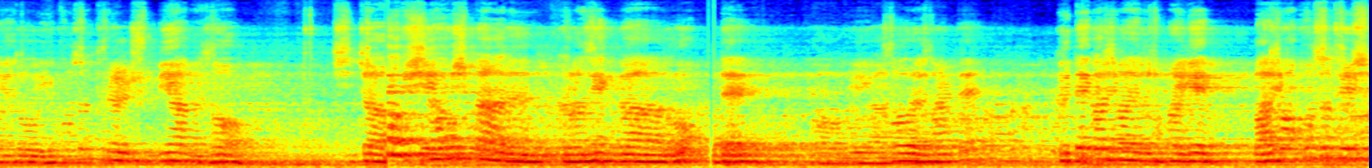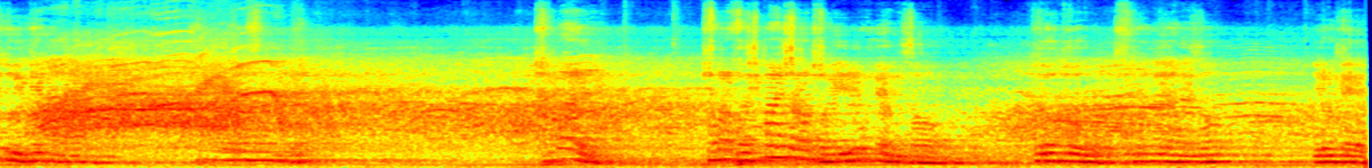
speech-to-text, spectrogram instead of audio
와중에도 이 콘서트를 준비하면서 진짜 없이 하고 싶다는 그런 생각으로 그때 어, 우리가 서울에서 할 때 그때까지만 해도 정말 이게 마지막 콘서트일 수도 했었는데 정말 정말 거짓말처럼 저희 일곱 명이서 그것도 주문이랑해서 이렇게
